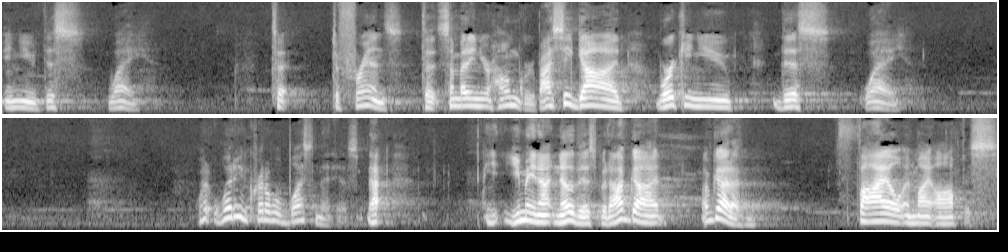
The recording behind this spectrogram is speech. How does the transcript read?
in you this way. To, to friends, to somebody in your home group, I see God working you this way. What, what an incredible blessing that is. Now, you may not know this, but I've got, I've got a file in my office.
